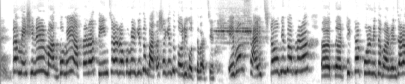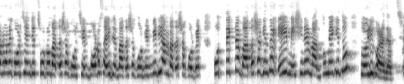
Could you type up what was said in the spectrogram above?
একটা মেশিনের মাধ্যমে আপনারা তিন চার রকমের কিন্তু বাতাসা কিন্তু তৈরি করতে পারছেন। এবং সাইজটাও কিন্তু আপনারা ঠিকঠাক করে নিতে পারবেন। যারা মনে করছেন যে ছোট বাতাসা করছেন বড় সাইজের বাতাসা করবেন মিডিয়াম বাতাসা করবেন প্রত্যেকটা বাতাসা কিন্তু এই মেশিনের মাধ্যমে কিন্তু তৈরি করা যাচ্ছে।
